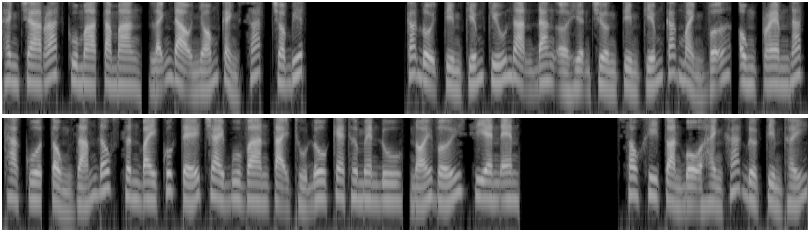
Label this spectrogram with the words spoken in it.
thanh tra Rajkumar Tamang, lãnh đạo nhóm cảnh sát, cho biết. Các đội tìm kiếm cứu nạn đang ở hiện trường tìm kiếm các mảnh vỡ, ông Prem Nath Thakur, Tổng Giám đốc sân bay quốc tế Chai Buvan tại thủ đô Kathmandu, nói với CNN. Sau khi toàn bộ hành khách được tìm thấy,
